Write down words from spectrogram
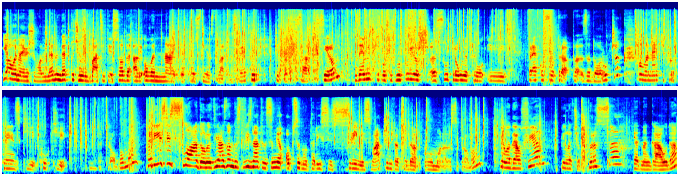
Ja ovo najviše volim jedem, dečko će mi izbaciti iz sobe, ali ovo je najukusnija stvar na svetu. Čisto sa sirom. Zemljski, pošto smo tu još e, sutra ujutru i preko sutra pa za doručak. Ovo je neki proteinski kuki da probamo. Risis sladoled, ja znam da vi znate da sam ja opsednuta risis svim i svačim, tako da ovo mora da se probamo. Filadelfija, pileća prsa, jedna gauda,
